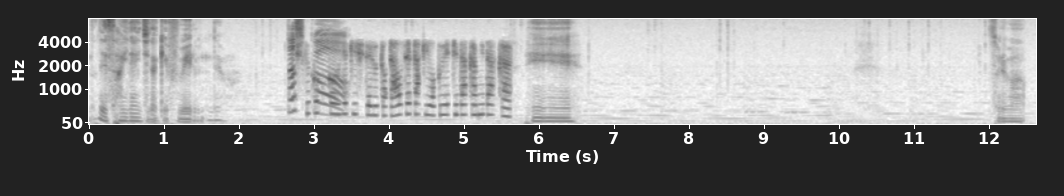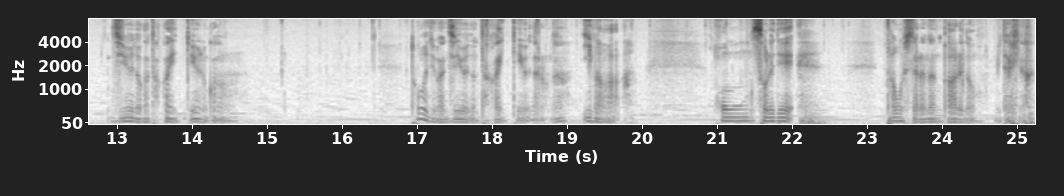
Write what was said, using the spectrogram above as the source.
なんで最大値だけ増えるんだよ。す確ごく攻か、撃してると倒せた記憶1だか2だか。へえ。それは自由度が高いっていうのかな当時は自由度高いっていうだろうな。今は、ほーん、それで、倒したらなんかあるの？みたいな。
